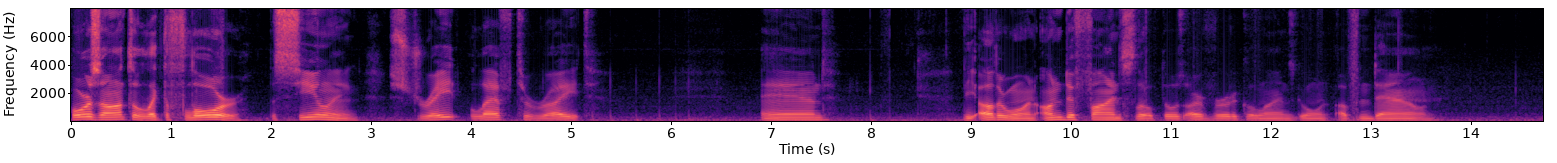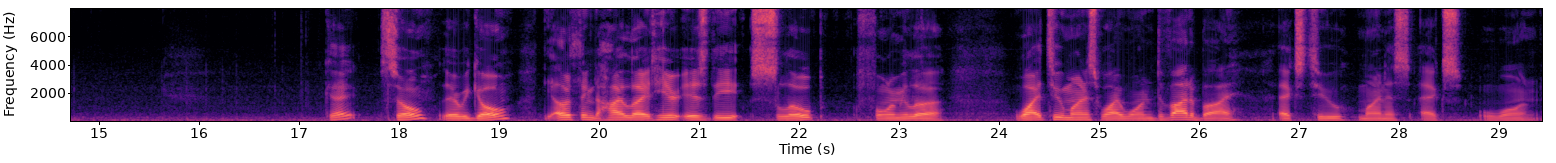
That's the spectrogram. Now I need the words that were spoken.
horizontal like the floor the ceiling, straight left to right. And the other one, undefined slope. Those are vertical lines going up and down. Okay, so there we go. The other thing to highlight here is the slope formula. y2 minus y1 divided by x2 minus x1.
